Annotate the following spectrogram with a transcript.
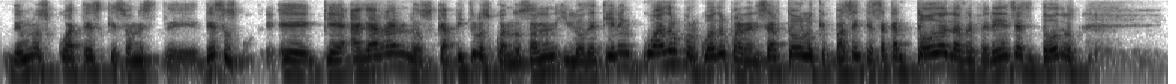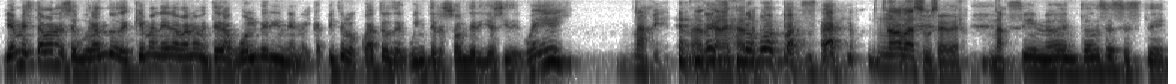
de unos cuates que son, este, de esos eh, que agarran los capítulos cuando salen y lo detienen cuadro por cuadro para analizar todo lo que pasa y te sacan todas las referencias y todos los... Ya me estaban asegurando de qué manera van a meter a Wolverine en el capítulo 4 de Winter Soldier y yo así de, güey, no, va a pasar. No va a suceder. No. Sí, ¿no? Entonces, este,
